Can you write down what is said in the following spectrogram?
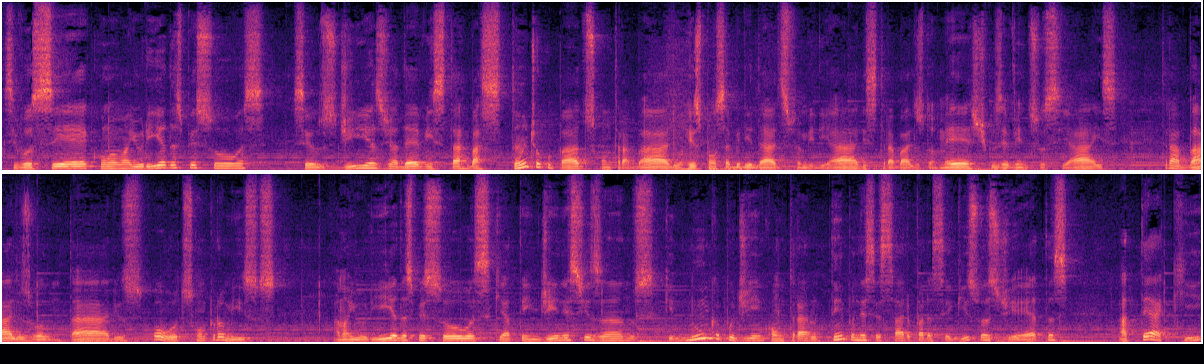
Se você é como a maioria das pessoas, seus dias já devem estar bastante ocupados com trabalho, responsabilidades familiares, trabalhos domésticos, eventos sociais, trabalhos voluntários ou outros compromissos. A maioria das pessoas que atendi nestes anos, que nunca podia encontrar o tempo necessário para seguir suas dietas, até aqui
